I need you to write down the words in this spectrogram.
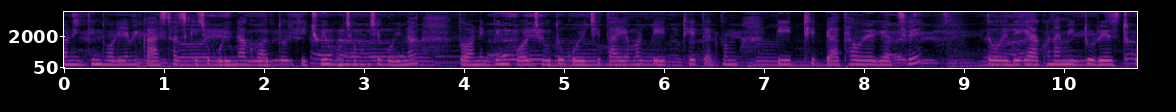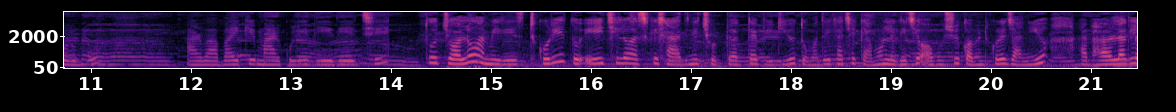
অনেক দিন ধরে আমি কাজ টাজ কিছু করি না ঘর দর কিছুই মোছামুছি করি না তো অনেক দিন পর যেহেতু করেছি তাই আমার পেট ঠেট একদম পেট ঠিট ব্যথা হয়ে গেছে। তো এদিকে এখন আমি একটু রেস্ট করব। আর বাবাইকে মারকুলি দিয়ে দিয়েছি। তো চলো আমি রেস্ট করি। তো এই ছিল আজকে সারাদিনের ছোট্ট একটা ভিডিও তোমাদের কাছে কেমন লেগেছে অবশ্যই কমেন্ট করে জানিও। আর ভালো লাগলে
